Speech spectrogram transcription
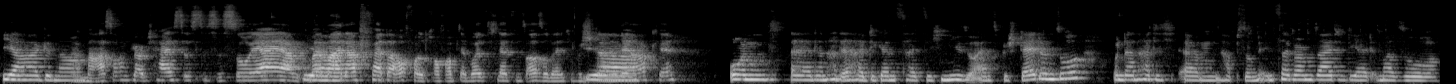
Ja, genau. Oder Maserung, glaube ich, heißt es. Das ist so, ja, ja, Ja. Mein meiner fährt da auch voll drauf ab. Der wollte sich letztens auch so welche bestellen. Ja. Ja, okay. Und äh, dann hat er halt die ganze Zeit sich nie so eins bestellt und so. Und dann hatte ich, ähm, habe so eine Instagram-Seite, die halt immer so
